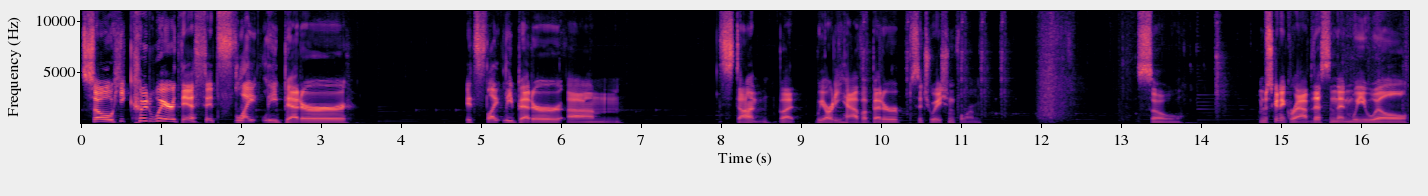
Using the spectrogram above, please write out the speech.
So he could wear this. It's slightly better. It's slightly better um, stun, but we already have a better situation for him. So I'm just gonna grab this and then we will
